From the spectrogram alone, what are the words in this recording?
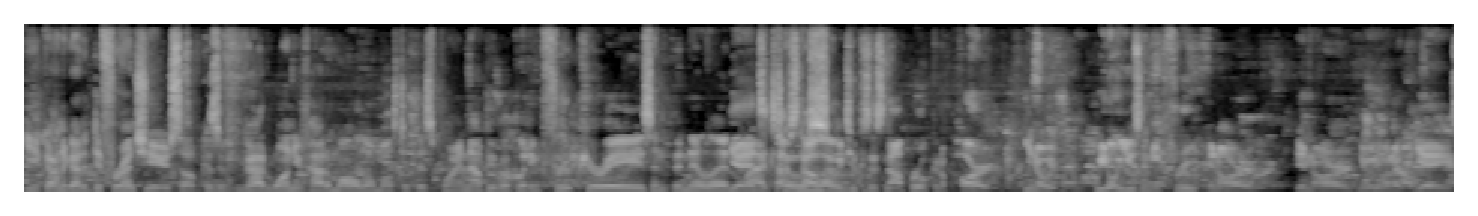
you kind of got to differentiate yourself because if you've had one, you've had them all almost at this point. Now people are putting fruit purees and vanilla and Yeah, lactose. it's a tough style that way too because it's not broken apart. You know, we don't use any fruit in our in our New England IPAs,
